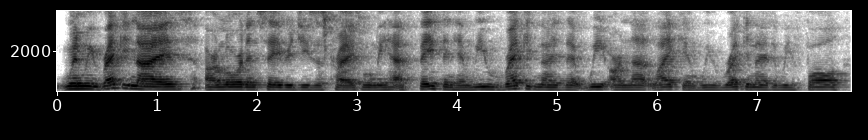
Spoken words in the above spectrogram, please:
When we recognize our Lord and Savior Jesus Christ, when we have faith in Him, we recognize that we are not like Him. We recognize that we fall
